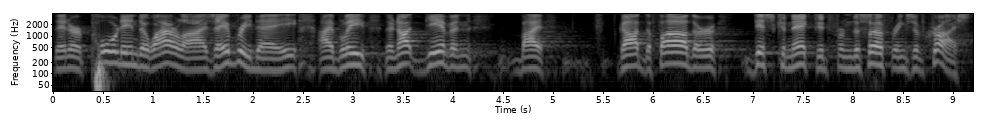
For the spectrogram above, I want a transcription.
that are poured into our lives every day, I believe they're not given by God the Father disconnected from the sufferings of Christ.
